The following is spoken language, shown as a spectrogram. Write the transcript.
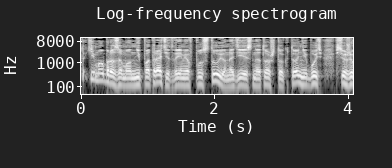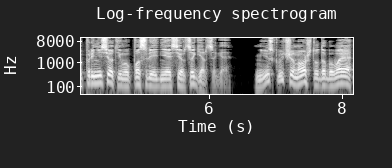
Таким образом, он не потратит время впустую, надеясь на то, что кто-нибудь все же принесет ему последнее сердце герцога. Не исключено, что, добывая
